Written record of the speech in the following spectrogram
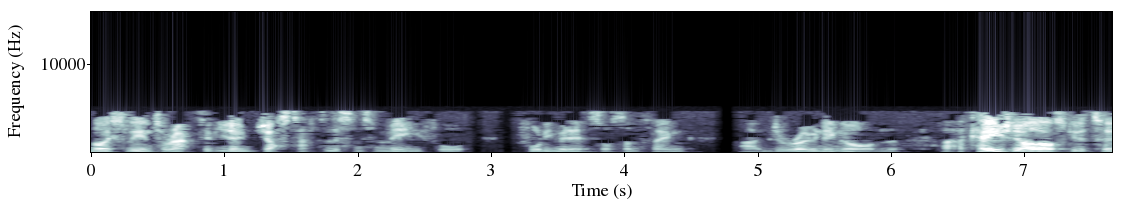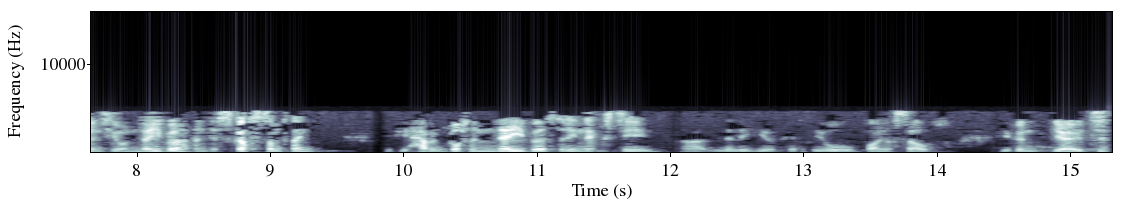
nicely interactive. You don't just have to listen to me for 40 minutes or something uh, droning on. Uh, occasionally I'll ask you to turn to your neighbour and discuss something. If you haven't got a neighbour sitting next to you, uh, Lily, you appear to be all by yourself. You can, you know, t-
